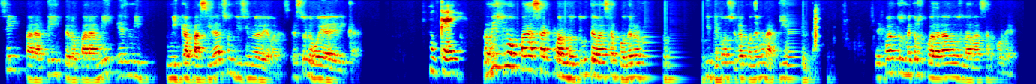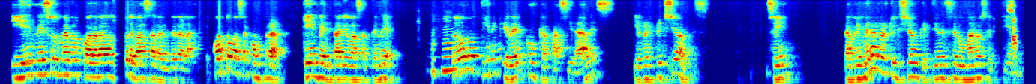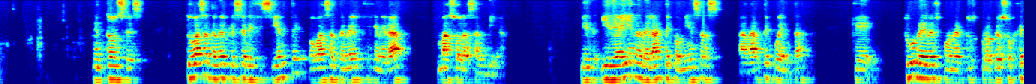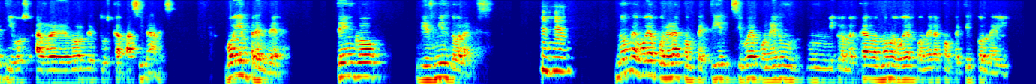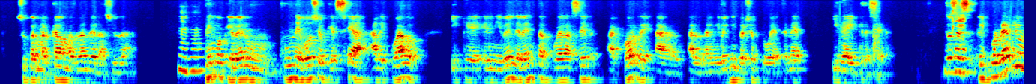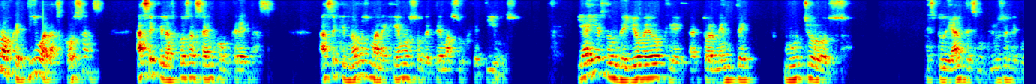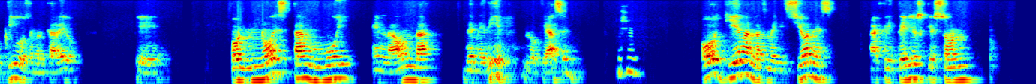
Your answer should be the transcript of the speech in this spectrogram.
Sí, para ti, pero para mí es mi, mi capacidad son 19 horas. Eso le voy a dedicar. Ok. Lo mismo pasa cuando tú te vas a poner un negocio, a poner una tienda. ¿De cuántos metros cuadrados la vas a poner? Y en esos metros cuadrados le vas a vender a la gente. ¿Cuánto vas a comprar? ¿Qué inventario vas a tener? Todo tiene que ver con capacidades, y restricciones. ¿Sí? La primera restricción que tiene el ser humano es el tiempo. Entonces, tú vas a tener que ser eficiente o vas a tener que generar más horas al día. Y, de ahí en adelante comienzas a darte cuenta que tú debes poner tus propios objetivos alrededor de tus capacidades. Voy a emprender. Tengo 10 mil dólares no me voy a poner a competir, si voy a poner un, micromercado, no me voy a poner a competir con el supermercado más grande de la ciudad. Tengo que ver un, negocio que sea adecuado y que el nivel de venta pueda ser acorde al, nivel de inversión que voy a tener y de ahí crecer. Entonces, el ponerle un objetivo a las cosas hace que las cosas sean concretas, hace que no nos manejemos sobre temas subjetivos. Y ahí es donde yo veo que actualmente muchos estudiantes, incluso ejecutivos de mercadeo, eh, o no están muy en la onda de medir lo que hacen, o llevan las mediciones a criterios que son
